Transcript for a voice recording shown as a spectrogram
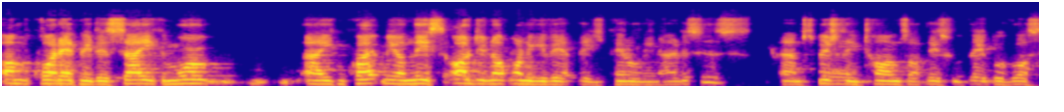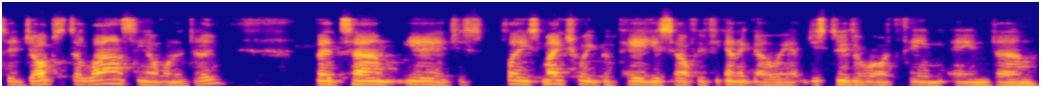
I'm quite happy to say you can more uh, you can quote me on this. I do not want to give out these penalty notices, um, especially in times like this when people have lost their jobs. It's the last thing I want to do. But um, yeah, just please make sure you prepare yourself if you're going to go out. Just do the right thing and um,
